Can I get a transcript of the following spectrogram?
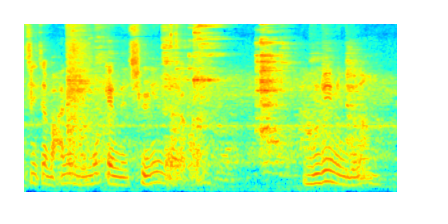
진짜 많이 못 먹겠네. 질리네, 약간. 물리는구나.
